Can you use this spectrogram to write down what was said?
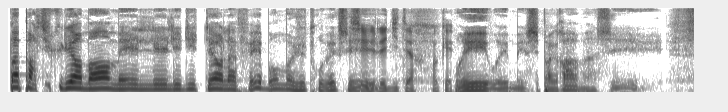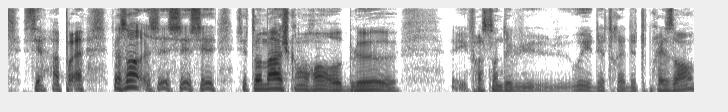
pas particulièrement, mais l'éditeur l'a fait. Bon, moi, je trouvais que c'est. C'est l'éditeur, ok. Oui, oui, mais c'est pas grave. Hein, c'est. Après, de toute façon, c'est hommage qu'on rend au bleu, une façon de lui, oui, d'être présent,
